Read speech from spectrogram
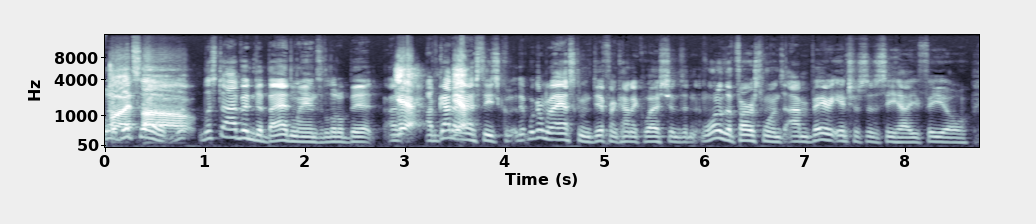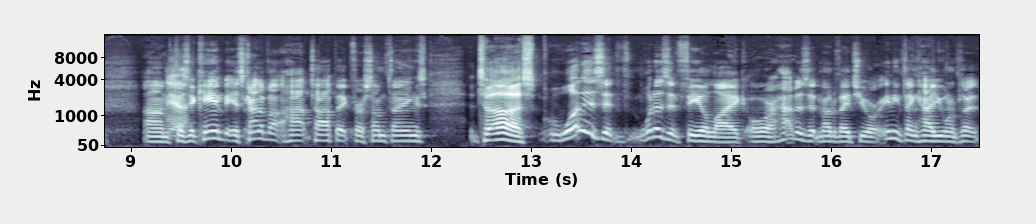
Well, But, let's uh, uh, let's dive into Badlands a little bit. I, Yeah, I've got to yeah. ask these. We're going to ask them different kind of questions, and one of the first ones I'm very interested to see how you feel because Yeah. it can be. It's kind of a hot topic for some things. To us, what is it? What does it feel like, or how does it motivate you, or anything? How you want to play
